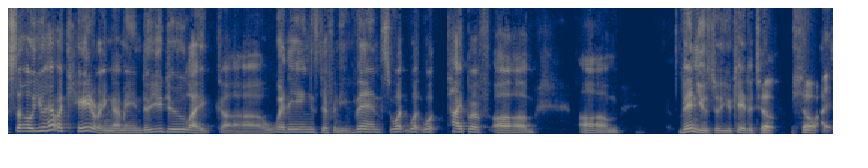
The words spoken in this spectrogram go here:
so, you have a catering. I mean, do you do like uh, weddings, different events? What what what type of um, um, venues do you cater to? So, so I,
